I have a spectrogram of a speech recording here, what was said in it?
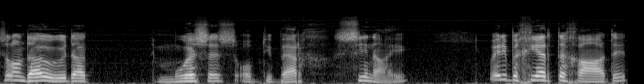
sal onthou hoe dat Mooses op die berg Sinai, waar die begeerte gehad het,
